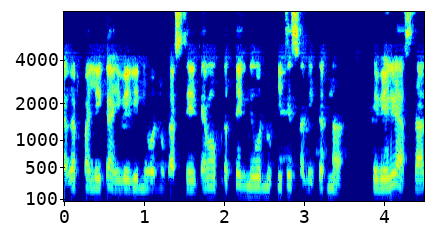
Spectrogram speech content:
नगरपालिका ही वेगळी निवडणूक असते त्यामुळे प्रत्येक निवडणुकीचे समीकरण हे वेगळे असतात.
